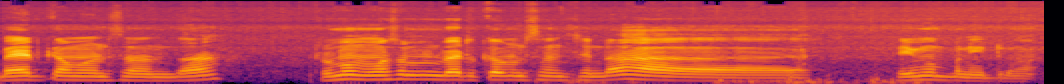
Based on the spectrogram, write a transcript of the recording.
பேட் கமெண்ட்ஸ் வந்தால் ரொம்ப மோசமான பேட் கமெண்ட்ஸ் வந்துச்சுன்னா ரிமூவ் பண்ணிட்டுருவேன்.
